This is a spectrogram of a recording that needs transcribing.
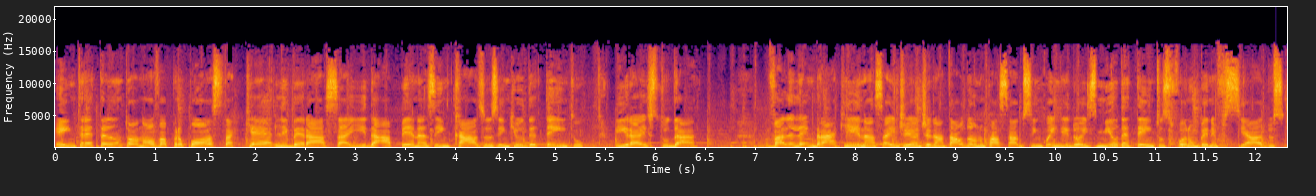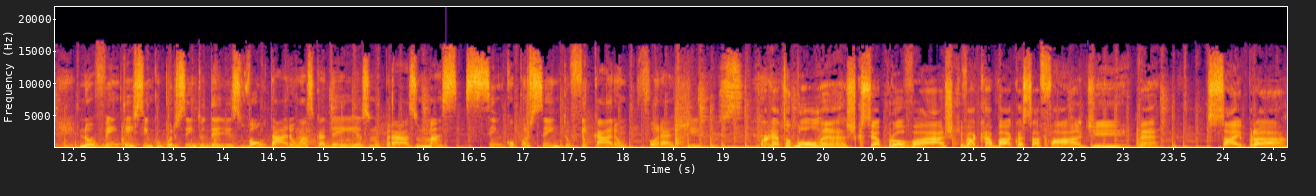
Entretanto, a nova proposta quer liberar a saída apenas em casos em que o detento irá estudar. Vale lembrar que na saidinha de Natal do ano passado, 52 mil detentos foram beneficiados. 95% deles voltaram às cadeias no prazo, mas 5% ficaram foragidos. Projeto bom, né? Acho que se aprovar, acho que vai acabar com essa farra de, né? Sai pra.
